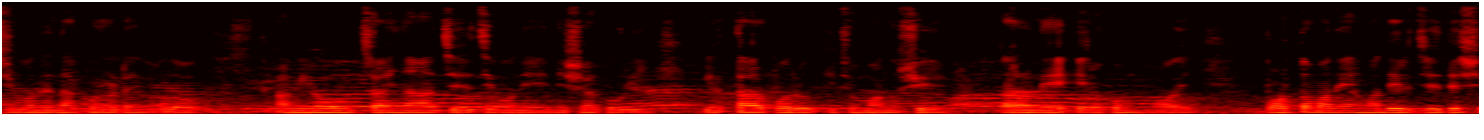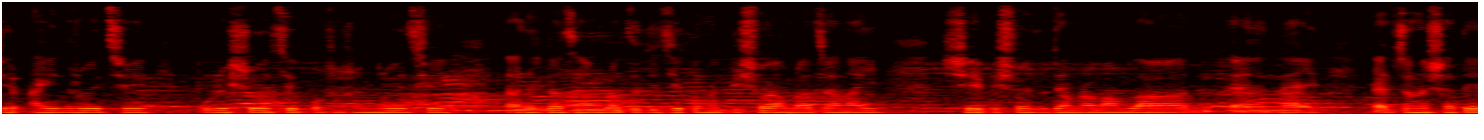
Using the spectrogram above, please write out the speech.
জীবনে না করাটাই ভালো। আমিও চাই না যে জীবনে নেশা করি। তারপরেও কিছু মানুষের কারণে এরকম হয়। বর্তমানে আমাদের যে দেশের আইন রয়েছে, পুলিশ রয়েছে, প্রশাসন রয়েছে, তাদের কাছে আমরা যদি যে কোনো বিষয় আমরা জানাই, সে বিষয়ে যদি আমরা মামলা নেয় একজনের সাথে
